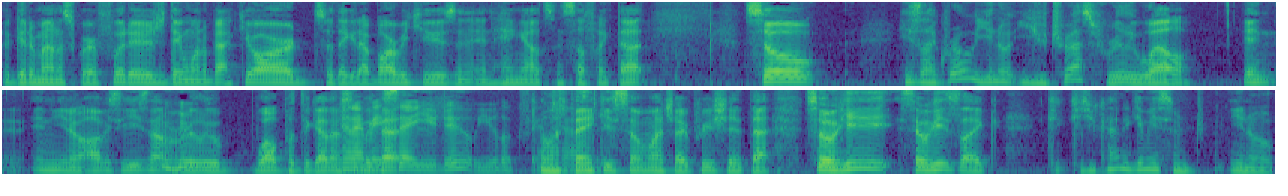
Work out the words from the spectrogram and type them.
a good amount of square footage. They want a backyard so they could have barbecues and, and hangouts and stuff like that. So he's like, "Bro, you know, you dress really well." And, and you know, obviously, he's not mm-hmm. really well put together. And, And I may like say you do. You look Well, fantastic. thank you so much. I appreciate that. So he, so he's like, "C- could you kind of give me some, you know,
